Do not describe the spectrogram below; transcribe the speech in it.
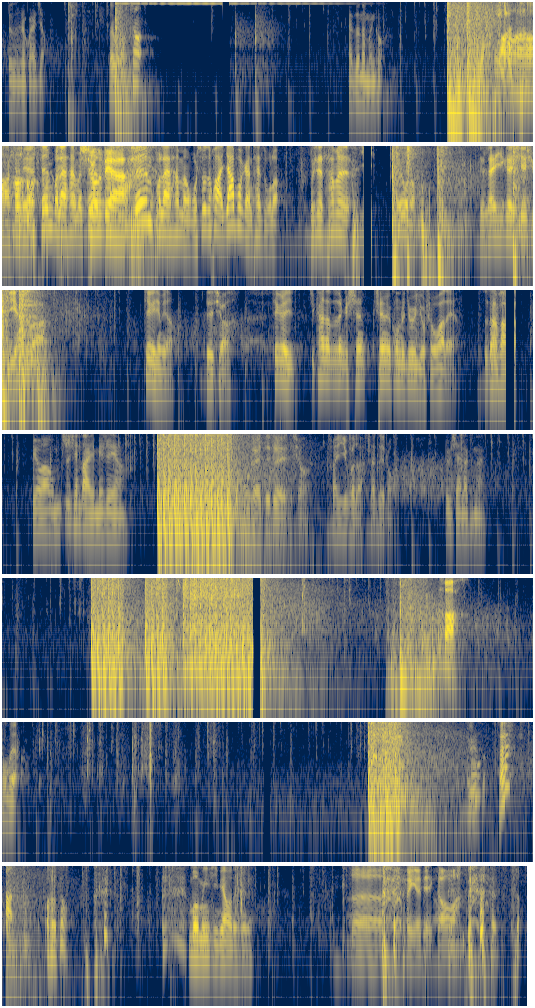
就在这拐角，哎我上。还在那门口，我操，兄弟，真不赖他们，兄弟啊，真不赖他们。我说实话，压迫感太足了。不是他们哎呦我操，得来一个些许厉害的吧？这个行不行？这行，这个就看他的那个身身位控制就是有手法的呀。十三发。没有啊，我们之前打也没这样，OK，这队行，穿衣服的穿这种。又下来可能。风暴，封不了。哎我操，莫名其妙的，兄弟。这水分有点高啊！操，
